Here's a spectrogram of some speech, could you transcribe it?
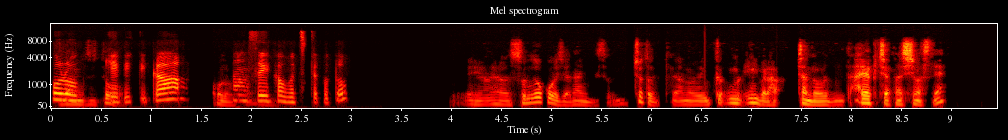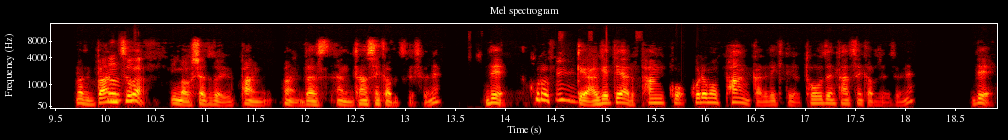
コロッケバンズとがコロ。炭水化物ってこと？いやいや、それどころじゃないんですよ。ちょっと、あの、いく今からちゃんと早口な話しますね。まず、バどうぞ。ンズは、今おっしゃった通り、パン、パン、ダンスあの炭水化物ですよね。で、コロッうん。ケ揚げてあるパン粉、これもパンからできている当然炭水化物ですよね。で、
